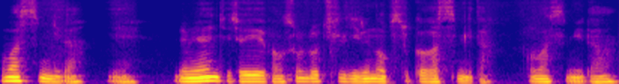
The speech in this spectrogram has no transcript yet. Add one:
고맙습니다. 예. 그러면 이제 저희 방송을 놓칠 일은 없을 것 같습니다. 고맙습니다.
